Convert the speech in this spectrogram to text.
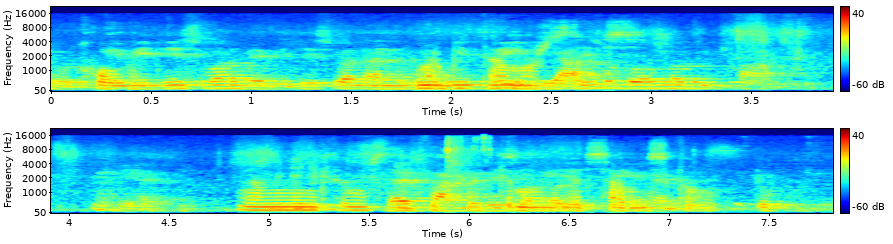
And Может там, может, здесь. Но меня никто не finally поэтому я сам искал. and took me.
